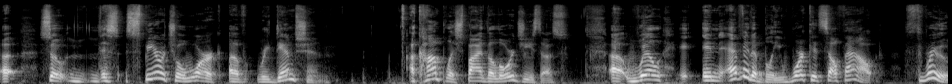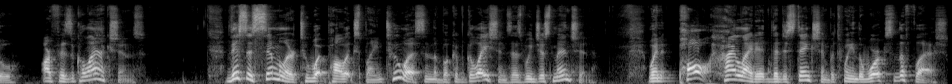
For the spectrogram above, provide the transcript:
Uh, so, this spiritual work of redemption accomplished by the Lord Jesus uh, will inevitably work itself out through our physical actions. This is similar to what Paul explained to us in the book of Galatians, as we just mentioned. When Paul highlighted the distinction between the works of the flesh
